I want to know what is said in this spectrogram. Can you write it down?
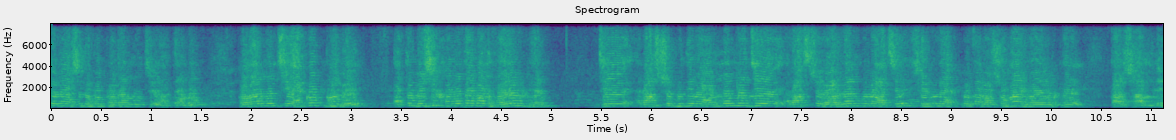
চলে আসে তখন প্রধানমন্ত্রীর হাতে। এবং প্রধানমন্ত্রী এককভাবে এত বেশি ক্ষমতাবান হয়ে ওঠেন যে রাষ্ট্রপতি বা অন্যান্য যে রাষ্ট্রের অর্গানগুলো আছে, সেগুলো এক প্রকার অসহায় হয়ে ওঠে তার সামনে।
